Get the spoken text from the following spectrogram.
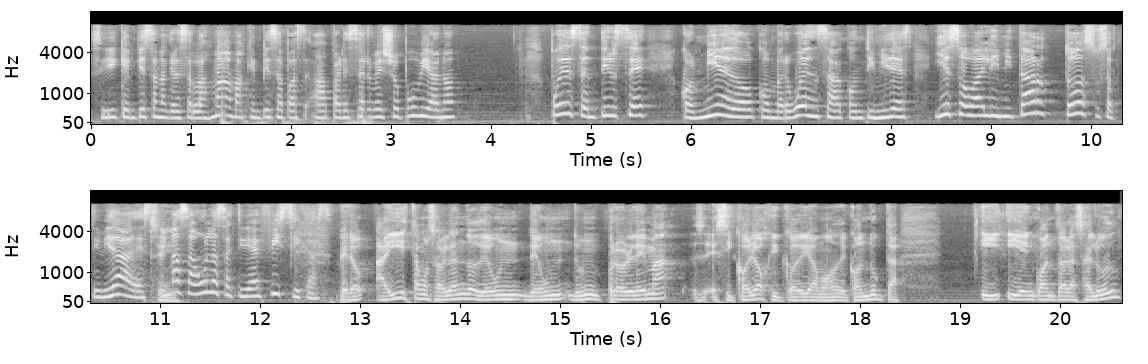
¿sí? que empiezan a crecer las mamas, que empieza a, a aparecer vello pubiano, puede sentirse con miedo, con vergüenza, con timidez, y eso va a limitar todas sus actividades, Sí. y más aún las actividades físicas. Pero ahí estamos hablando de un, de un, de un problema eh, psicológico, digamos, de conducta. Y, y en cuanto a la salud,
